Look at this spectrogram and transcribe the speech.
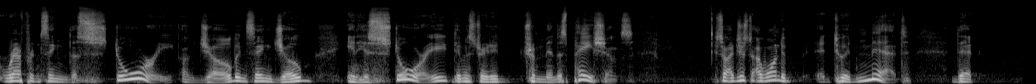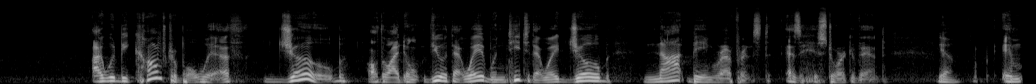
referencing the story of Job and saying Job, in his story, demonstrated tremendous patience. So I just I wanted to admit that I would be comfortable with Job, although I don't view it that way, wouldn't teach it that way, Job not being referenced as a historic event. Yeah. And,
